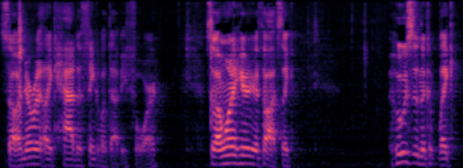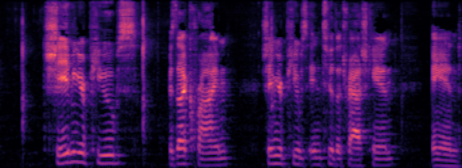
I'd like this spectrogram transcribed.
So I've never like had to think about that before. So I want to hear your thoughts. Like who's in the like shaving your pubes is that a crime? Shaving your pubes into the trash can and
